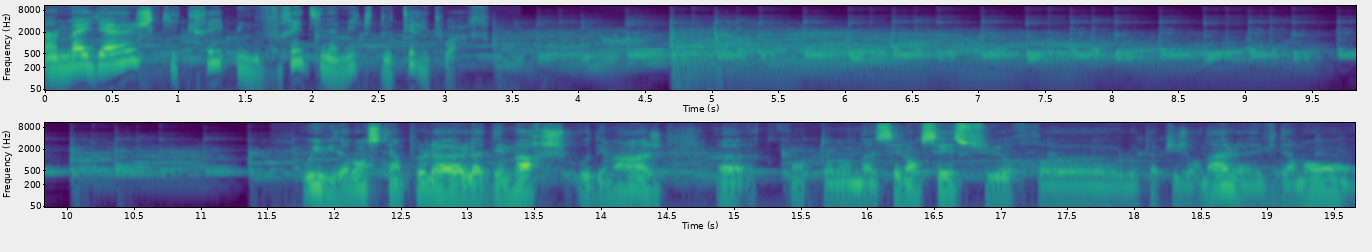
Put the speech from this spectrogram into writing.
un maillage qui crée une vraie dynamique de territoire. Oui, évidemment, c'était un peu la, démarche au démarrage. Euh, quand on s'est lancé sur euh, le papier journal, évidemment,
